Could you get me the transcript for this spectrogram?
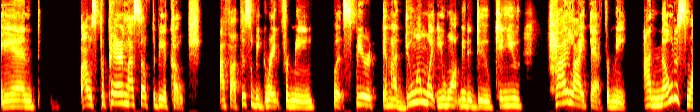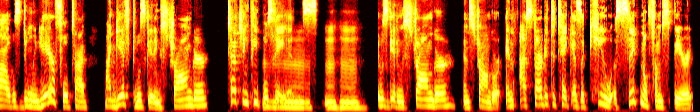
And I was preparing myself to be a coach. I thought this will be great for me. But, Spirit, am I doing what you want me to do? Can you highlight that for me? I noticed while I was doing hair full time, my gift was getting stronger, touching people's heads. Mm-hmm. It was getting stronger and stronger. And I started to take as a cue, a signal from Spirit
